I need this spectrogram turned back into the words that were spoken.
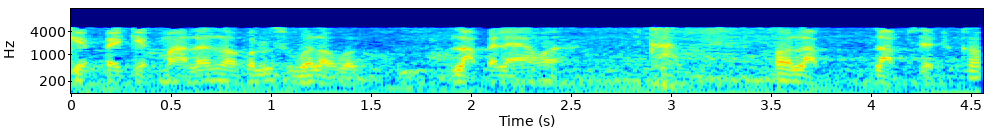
เก็บไปเก็บมาแล้วเราก็รู้สึกว่าเราก็หลับไปแล้วอะครับพอหลับหลับเสร็จก็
